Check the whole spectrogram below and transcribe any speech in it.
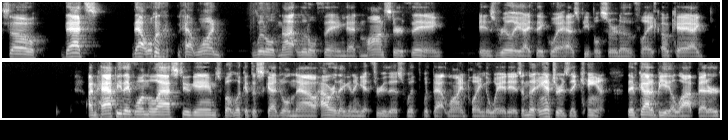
So that's that one that one little not little thing, that monster thing is really I think what has people sort of like, okay, I I'm happy they've won the last two games, but look at the schedule now. How are they going to get through this with with that line playing the way it is? And the answer is they can't. They've got to be a lot better,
